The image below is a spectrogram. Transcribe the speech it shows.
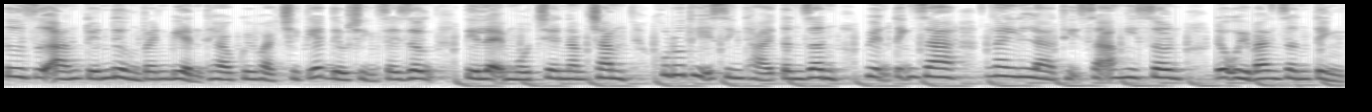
từ dự án tuyến đường ven biển theo quy hoạch chi tiết điều chỉnh xây dựng tỷ lệ 1 trên 500, khu đô thị sinh thái Tân Dân, huyện Tĩnh Gia, nay là thị xã Nghi Sơn, được Ủy ban dân tỉnh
